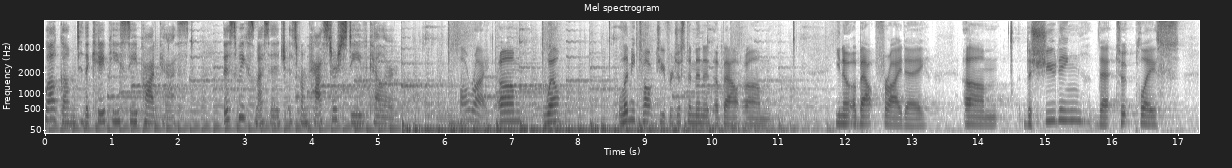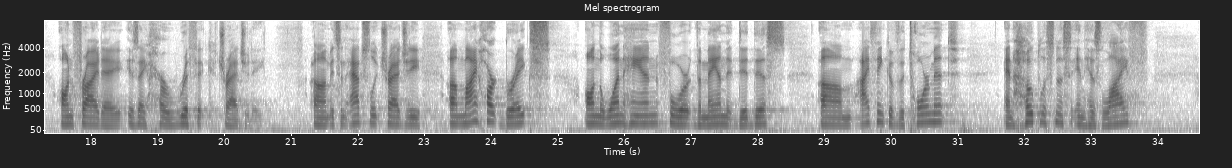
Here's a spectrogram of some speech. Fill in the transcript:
Welcome to the KPC podcast. This week's message is from Pastor Steve Keller. All right. Um, well, let me talk to you for just a minute about, um, you know, about Friday. Um, the shooting that took place on Friday is a horrific tragedy. Um, it's an absolute tragedy. Uh, my heart breaks on the one hand for the man that did this. Um, I think of the torment and hopelessness in his life.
